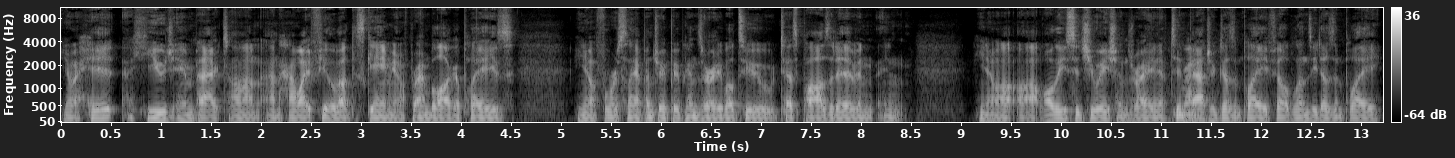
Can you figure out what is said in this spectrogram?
you know, a hit, a huge impact on on how I feel about this game. You know, if Bryan Bulaga plays, you know, Forrest Lamp and Trey Pipkins are able to test positive and, and you know, all, all these situations, right? And if Tim Right. Patrick doesn't play, Phillip Lindsay doesn't play.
